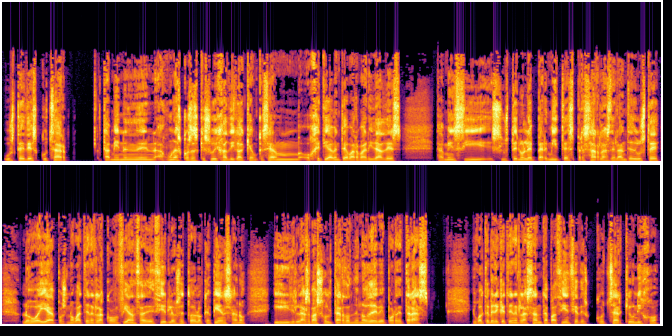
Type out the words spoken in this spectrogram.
usted de escuchar también en, algunas cosas que su hija diga que aunque sean objetivamente barbaridades, también si, si usted no le permite expresarlas delante de usted, luego ella pues no va a tener la confianza de decirle todo lo que piensa, ¿no? Y las va a soltar donde no debe, por detrás. Igual también hay que tener la santa paciencia de escuchar que un hijo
